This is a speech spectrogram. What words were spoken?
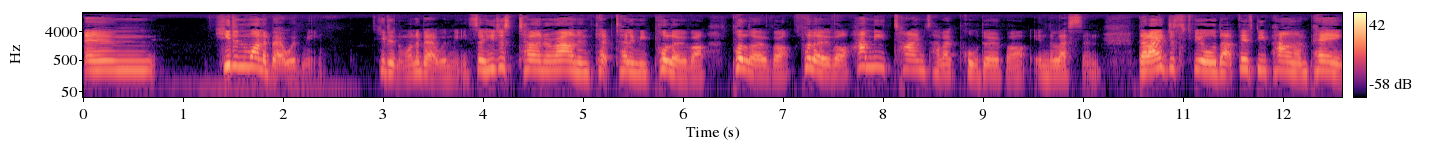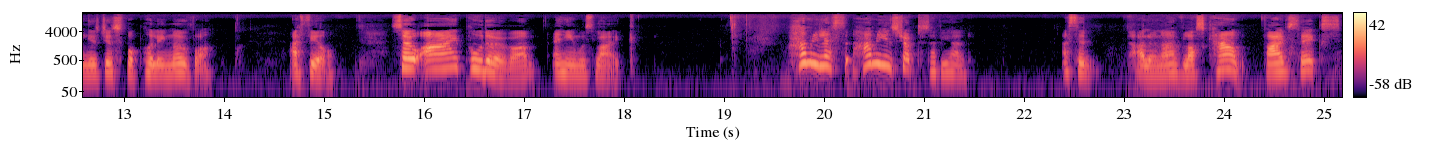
And he didn't want to bear with me. He didn't want to bear with me. So he just turned around and kept telling me, pull over, pull over, pull over. How many times have I pulled over in the lesson? That I just feel that £50 I'm paying is just for pulling over. I feel. So I pulled over and he was like, how many less how many instructors have you had? I said, I don't know, I've lost count. Five, six.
